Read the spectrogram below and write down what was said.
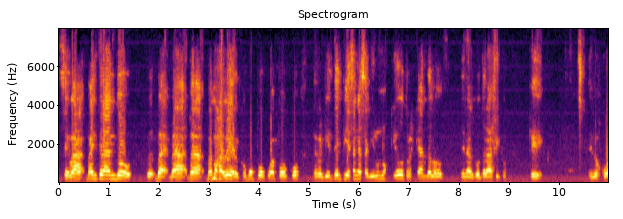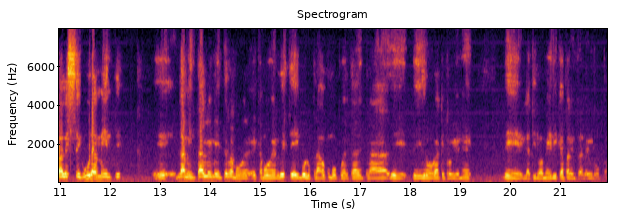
se va, va entrando, va, va- va- vamos a ver cómo poco a poco de repente empiezan a salir unos que otros escándalos de narcotráfico que en los cuales seguramente eh, lamentablemente Ramo- eh, Cabo Verde esté involucrado como puerta de entrada de, de droga que proviene de Latinoamérica para entrar a Europa.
